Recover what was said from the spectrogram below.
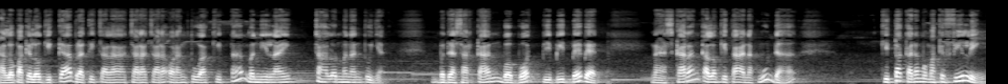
kalau pakai logika berarti cara-cara orang tua kita menilai calon menantunya berdasarkan bobot bibit bebet. Nah sekarang kalau kita anak muda kita kadang memakai feeling.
